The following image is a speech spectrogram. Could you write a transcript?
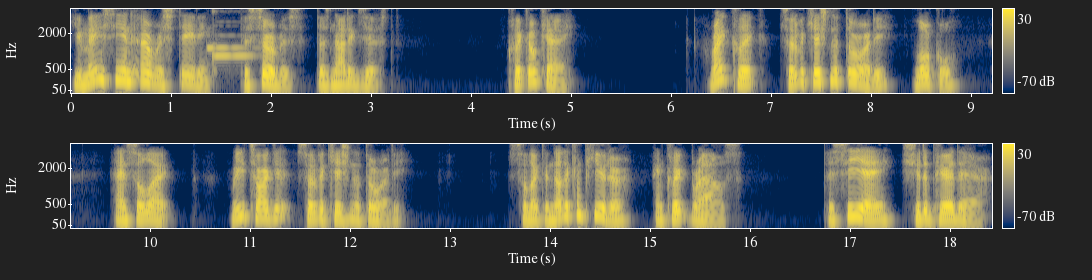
you may see an error stating the service does not exist. Click OK. Right click Certification Authority, Local, and select Retarget Certification Authority. Select another computer and click Browse. The CA should appear there.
